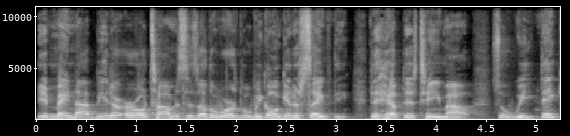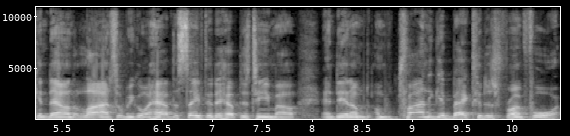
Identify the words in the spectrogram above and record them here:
It may not be the Earl Thomases of the world, but we're going to get a safety to help this team out. So we thinking down the line. So we're going to have the safety to help this team out. And then I'm, I'm trying to get back to this front four.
